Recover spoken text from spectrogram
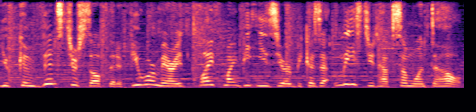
you've convinced yourself that if you were married, life might be easier because at least you'd have someone to help.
